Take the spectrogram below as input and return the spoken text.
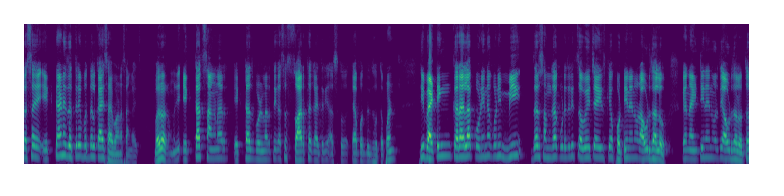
कसं आहे एकट्याने जत्रेबद्दल काय साहेबांना सांगायचं? बरोबर. म्हणजे एकटाच सांगणार एकटाच बोलणार ते कसं स्वार्थ काहीतरी असतो त्या पद्धतीत होतं. पण ही बॅटिंग करायला कोणी ना कोणी मी जर समजा कुठेतरी चव्वेचाळीस किंवा फोर्टी नाईनवर आऊट झालो किंवा नाईन्टी नाईनवरती आऊट झालो तर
